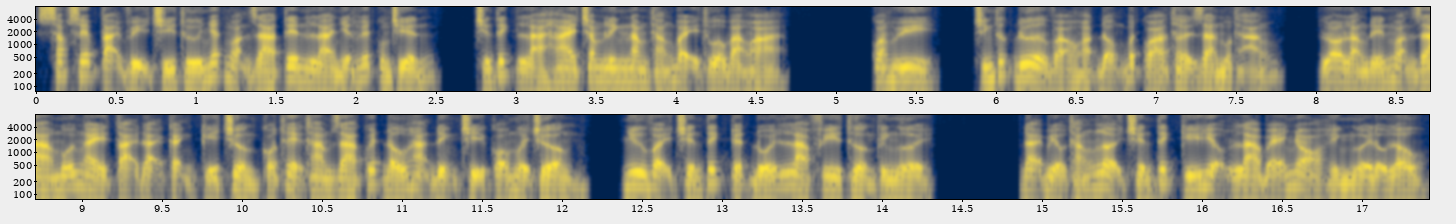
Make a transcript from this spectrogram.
Sắp xếp tại vị trí thứ nhất ngoạn gia tên là nhiệt huyết cùng chiến chiến tích là 205 tháng 7 thua ba hòa. Quang huy chính thức đưa vào hoạt động bất quá thời gian một tháng lo lắng đến ngoạn gia mỗi ngày tại đại cảnh kỹ trường có thể tham gia quyết đấu hạn định chỉ có 10 trường như vậy chiến tích tuyệt đối là phi thường kinh người. Đại biểu thắng lợi chiến tích ký hiệu là bé nhỏ hình người đầu lâu,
